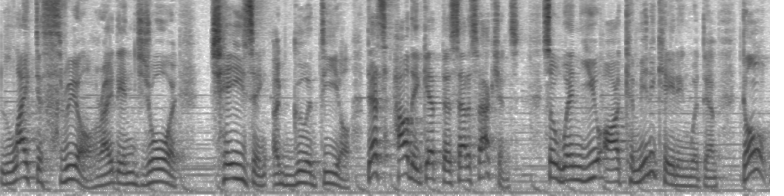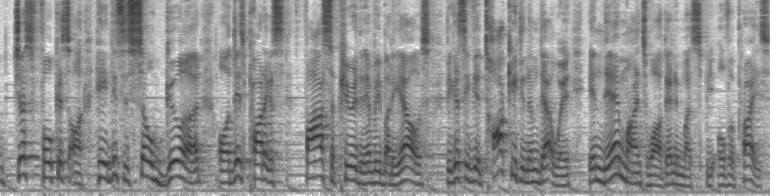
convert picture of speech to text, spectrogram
like the thrill, right? They enjoy chasing a good deal. That's how they get the satisfactions. So when you are communicating with them, don't just focus on, hey, this is so good, or this product is far superior than everybody else. Because if you're talking to them that way, in their minds, well, then it must be overpriced,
